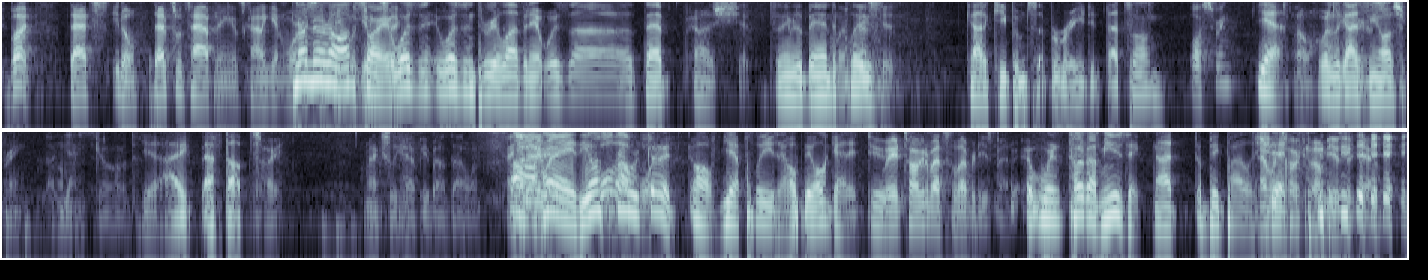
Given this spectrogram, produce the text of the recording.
But that's you know that's what's happening. It's kind of getting worse. No, no, no. I'm getting sorry. It wasn't. It wasn't 311. It was uh that. Oh shit. What's the name of the band that Limp plays? Bizkit. Got to keep them separated. That song. Offspring. Yeah. Oh, one of the guys in the cares? Offspring. yes. God, Yeah, I effed up. Sorry. I'm actually happy about that one. Oh, anyway, hey, the Offspring Fallout were Boy. good. Oh, yeah, please. I hope they all get it, dude. We're talking about celebrities, Ben. Uh, we're talking about music, not a big pile of shit. And we're shit. talking about music. Yeah.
